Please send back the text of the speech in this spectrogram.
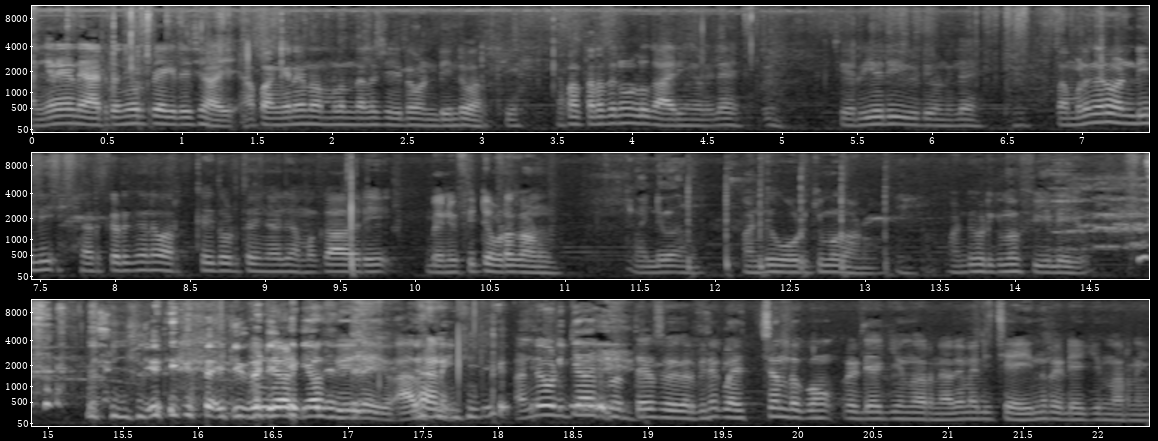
അങ്ങനെയാണ് ആയിരത്തി അഞ്ഞൂറ് ഏകദേശം ആയി. അപ്പോൾ അങ്ങനെയാണ് നമ്മൾ എന്തായാലും ചെയ്ത വണ്ടീന്റെ വർക്ക് അപ്പോൾ അത്തരത്തിലുള്ള കാര്യങ്ങൾ അല്ലേ ചെറിയൊരു വീഡിയോ ആണ് അല്ലേ നമ്മളിങ്ങനെ വണ്ടിയിൽ ഇടയ്ക്കിടയ്ക്ക് ഇങ്ങനെ വർക്ക് ചെയ്ത് കൊടുത്തു കഴിഞ്ഞാൽ നമുക്ക് ആ ഒരു ബെനിഫിറ്റ് എവിടെ കാണും? വണ്ടി കാണും. വണ്ടി ഓടിക്കുമ്പോൾ കാണും. വണ്ടി ഓടിക്കുമ്പോൾ ഫീൽ ചെയ്യും. വണ്ടി ഫീൽ ചെയ്യും. അതാണ്. വണ്ടി ഓടിക്കാൻ ഒരു പ്രത്യേക സുഖം പിന്നെ ക്ലച്ച് എന്തൊക്കെ റെഡിയാക്കി എന്ന് പറഞ്ഞു. അതേമാതിരി ചെയിൻ റെഡിയാക്കി എന്ന് പറഞ്ഞു.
